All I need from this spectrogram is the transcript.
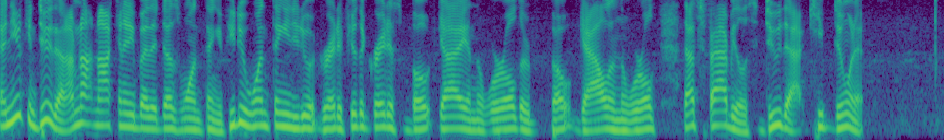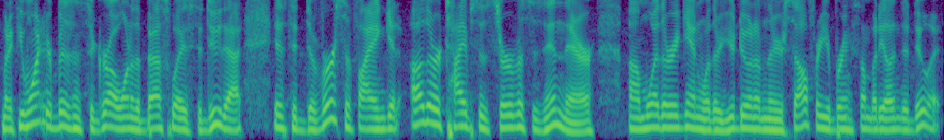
And you can do that. I'm not knocking anybody that does one thing. If you do one thing and you do it great, if you're the greatest boat guy in the world or boat gal in the world, that's fabulous. Do that. Keep doing it. But if you want your business to grow, one of the best ways to do that is to diversify and get other types of services in there. Um, whether again, whether you're doing them yourself or you bring somebody in to do it.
